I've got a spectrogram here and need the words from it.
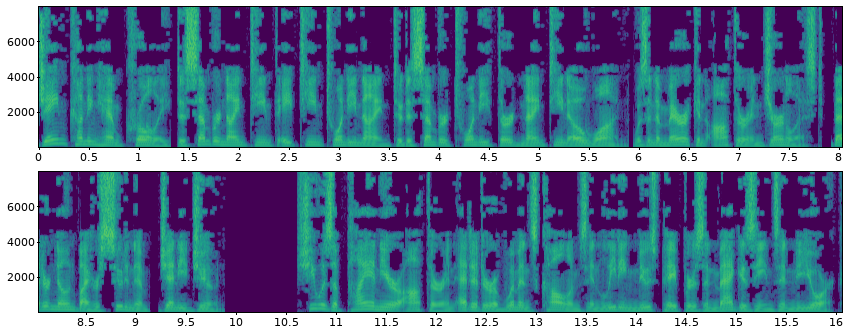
Jane Cunningham Croly (December 19, 1829 to December 23, 1901) was an American author and journalist, better known by her pseudonym Jenny June. She was a pioneer author and editor of women's columns in leading newspapers and magazines in New York.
